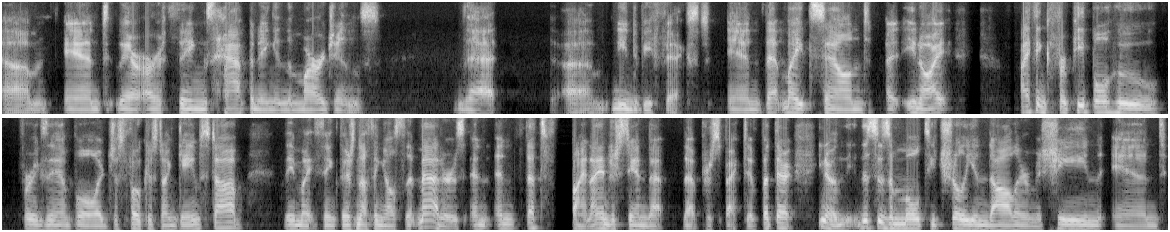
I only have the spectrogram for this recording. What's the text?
um, and there are things happening in the margins that um, need to be fixed. And that might sound, uh, you know, I I think for people who for example, are just focused on GameStop, they might think there's nothing else that matters, and and that's fine. I understand that that perspective, but there, you know, this is a multi-trillion-dollar machine, and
